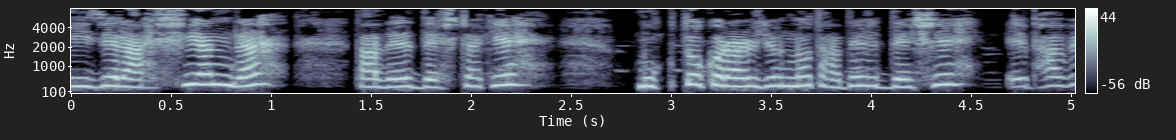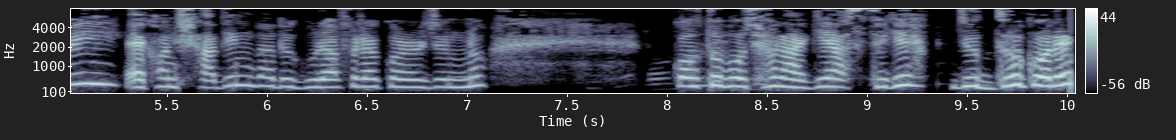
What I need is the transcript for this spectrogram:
এই যে রাশিয়ানরা তাদের দেশটাকে মুক্ত করার জন্য, তাদের দেশে এভাবেই এখন স্বাধীনভাবে ঘোরাফেরা করার জন্য কত বছর আগে আজ থেকে যুদ্ধ করে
